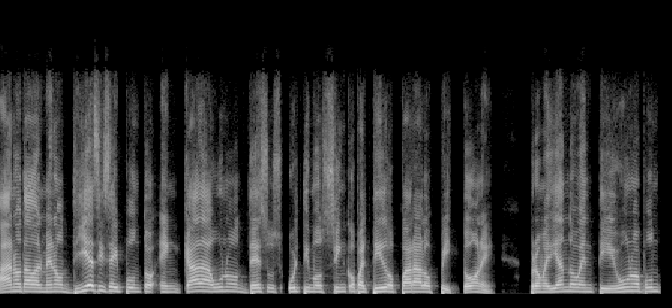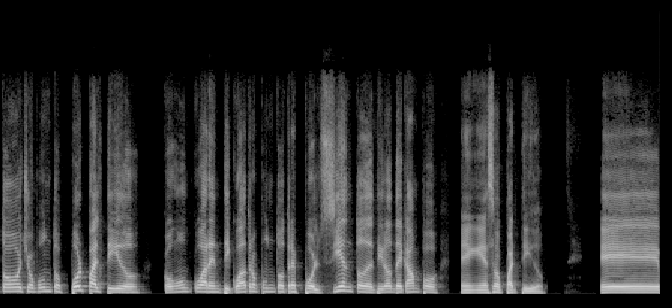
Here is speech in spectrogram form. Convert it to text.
ha anotado al menos 16 puntos en cada uno de sus últimos cinco partidos para los Pistones, promediando 21.8 puntos por partido con un 44.3% de tiros de campo en esos partidos. Eh,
